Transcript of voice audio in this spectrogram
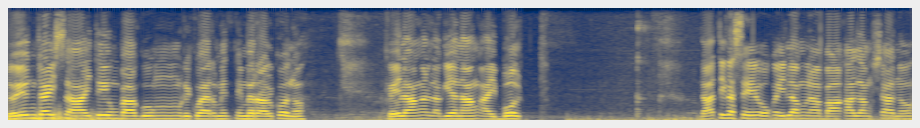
So yun guys, ah, ito yung bagong requirement ni Meralco no. Kailangan lagyan ng eye bolt. Dati kasi okay lang na baka lang siya no.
